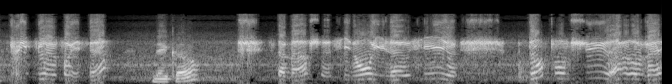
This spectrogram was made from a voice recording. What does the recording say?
triple.fr. D'accord. Ça marche. Sinon, il a aussi euh, dans ton cul arobase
